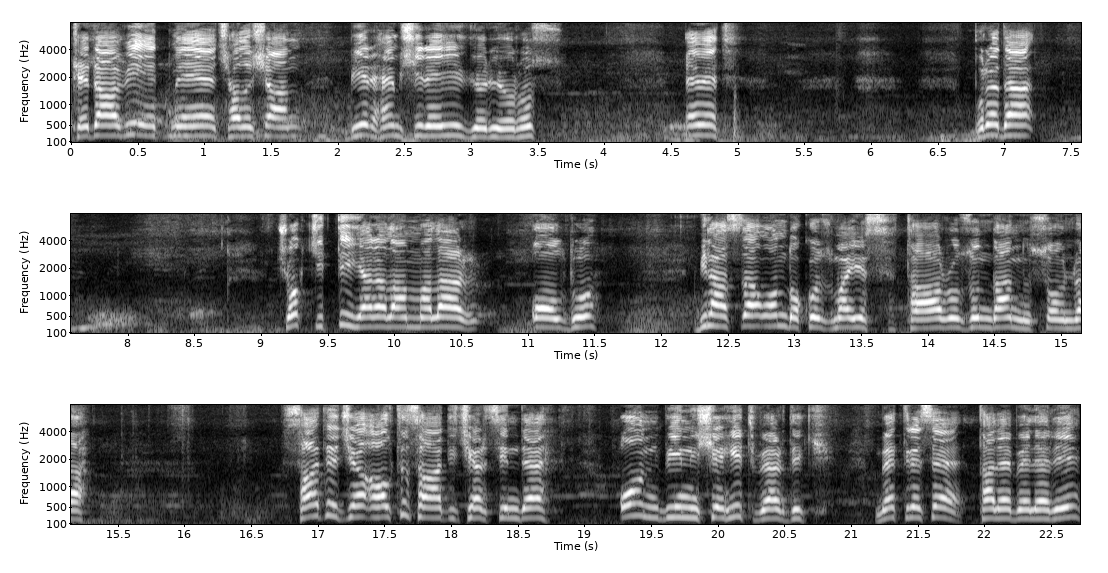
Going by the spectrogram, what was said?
tedavi etmeye çalışan bir hemşireyi görüyoruz. Evet. Burada çok ciddi yaralanmalar oldu. Bilhassa 19 Mayıs taarruzundan sonra sadece 6 saat içerisinde 10 bin şehit verdik. Medrese talebeleri,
